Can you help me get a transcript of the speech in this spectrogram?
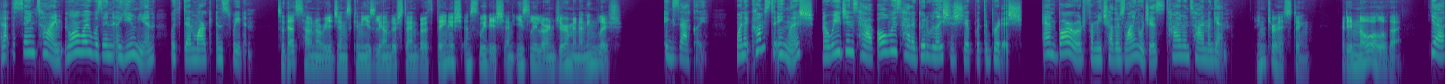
And at the same time, Norway was in a union with Denmark and Sweden. So that's how Norwegians can easily understand both Danish and Swedish and easily learn German and English. Exactly. When it comes to English, Norwegians have always had a good relationship with the British and borrowed from each other's languages time and time again. Interesting. I didn't know all of that. Yeah,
